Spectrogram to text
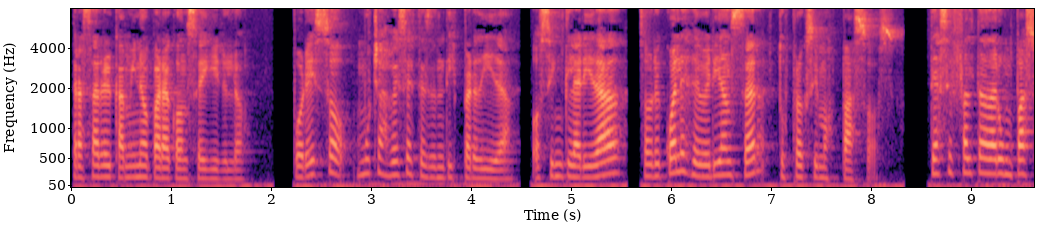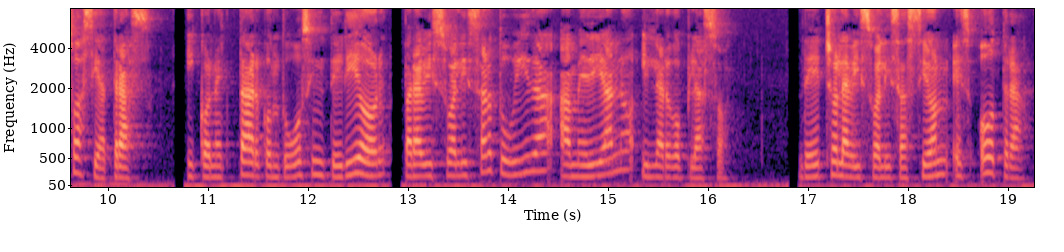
trazar el camino para conseguirlo. Por eso muchas veces te sentís perdida o sin claridad sobre cuáles deberían ser tus próximos pasos. Te hace falta dar un paso hacia atrás y conectar con tu voz interior para visualizar tu vida a mediano y largo plazo. De hecho, la visualización es otra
